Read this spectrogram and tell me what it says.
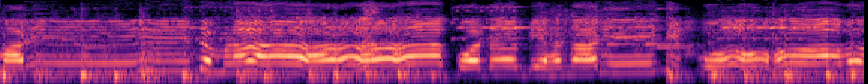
મારી જમણા કોડ બેહનારી દીપો. આવો.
